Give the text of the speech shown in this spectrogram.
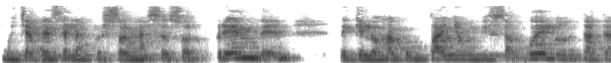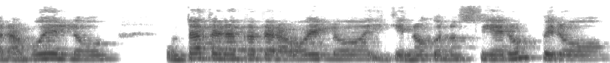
Muchas veces las personas se sorprenden de que los acompaña un bisabuelo, un tatarabuelo, un tatara, tatarabuelo y que no conocieron, pero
